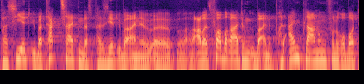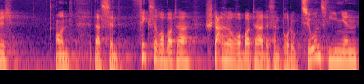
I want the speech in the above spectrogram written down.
passiert über Taktzeiten, das passiert über eine äh, Arbeitsvorbereitung, über eine Einplanung von Robotik. Und das sind fixe Roboter, starre Roboter, das sind Produktionslinien,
